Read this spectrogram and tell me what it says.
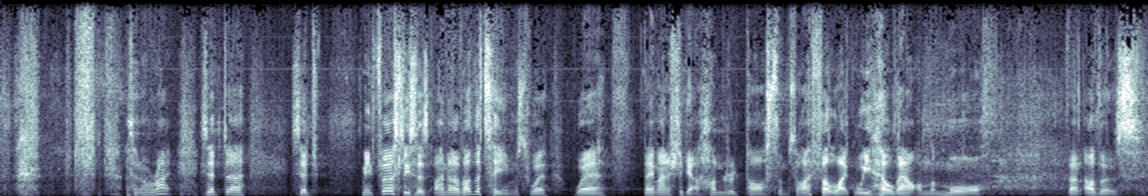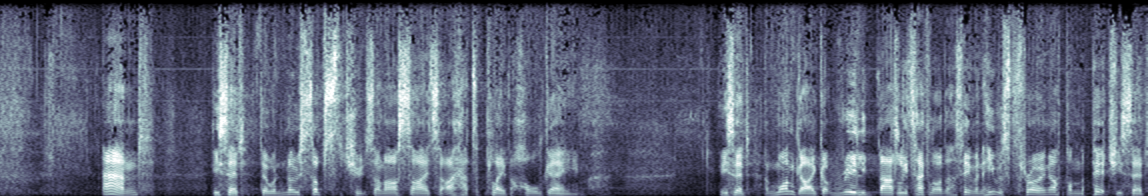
I said, All right. He said, uh, he said, I mean, firstly, he says, I know of other teams where, where they managed to get 100 past them, so I felt like we held out on them more than others. And he said, there were no substitutes on our side, so I had to play the whole game. He said, and one guy got really badly tackled on the team, and he was throwing up on the pitch, he said,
